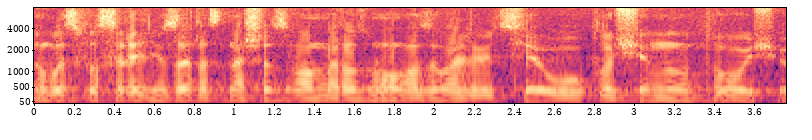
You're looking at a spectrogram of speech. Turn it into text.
Ну, безпосередньо зараз наша з вами розмова звалюється у площину того, що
